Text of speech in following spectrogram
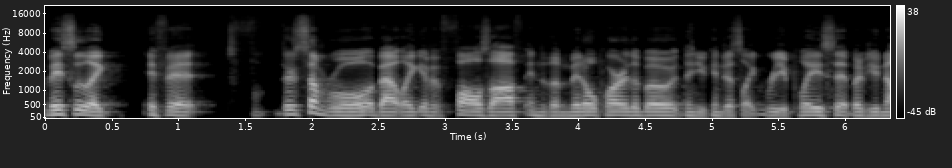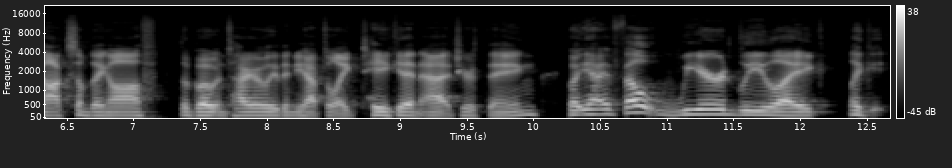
basically like if it there's some rule about like if it falls off into the middle part of the boat, then you can just like replace it. But if you knock something off the boat entirely, then you have to like take it and add it to your thing. But yeah, it felt weirdly like like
